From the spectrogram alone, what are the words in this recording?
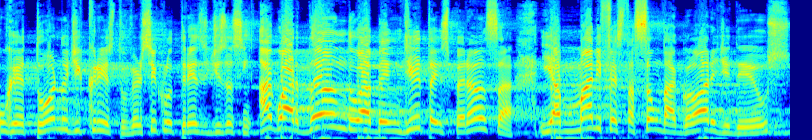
o retorno de Cristo. O versículo 13 diz assim: aguardando a bendita esperança e a manifestação da glória de Deus,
